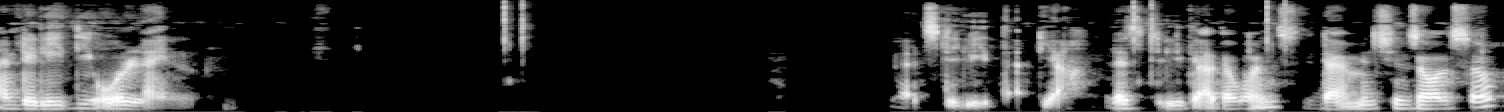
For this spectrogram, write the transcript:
and delete the old line let's delete that yeah. Let's delete the other ones. Dimensions also.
